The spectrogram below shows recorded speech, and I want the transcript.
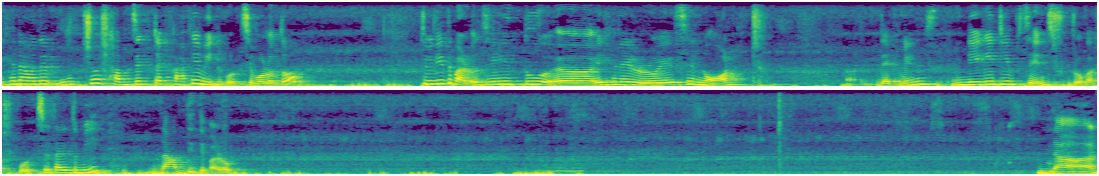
এখানে আমাদের উচ্চ সাবজেক্টটা কাকে বিন করছে বলো তো? তুমি দিতে পারো, যেহেতু এখানে রয়েছে not that means negative sense প্রকাশ করছে, তাই তুমি নাম দিতে পারো। নান।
